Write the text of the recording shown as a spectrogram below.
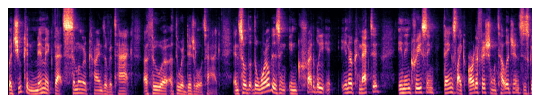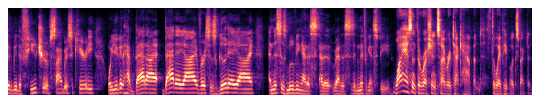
But you can mimic that similar kinds of attack uh, through a through a digital attack. And so the, the world is in, incredibly interconnected in increasing. Things like artificial intelligence is going to be the future of cybersecurity, where you're going to have bad, AI, bad AI versus good AI, and this is moving at a, at a, at a significant speed. Why hasn't the Russian cyber attack happened the way people expected?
